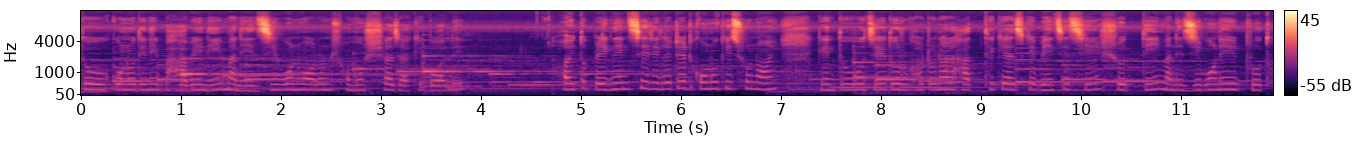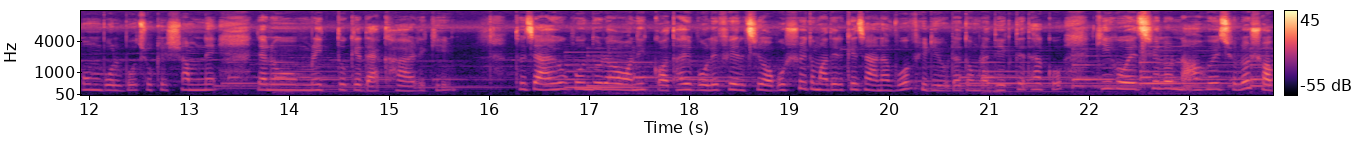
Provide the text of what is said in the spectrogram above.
তো কোনো দিনই ভাবিনি মানে জীবন মরণ সমস্যা যাকে বলে। হয়তো প্রেগনেন্সি রিলেটেড কোনো কিছু নয়, কিন্তু যে দুর্ঘটনার হাত থেকে আজকে বেঁচেছি, সত্যি মানে জীবনে প্রথম বলব চোখের সামনে যেন মৃত্যুকে দেখা আর কি। তো যাই হোক বন্ধুরা, অনেক কথাই বলে ফেলছি। অবশ্যই তোমাদেরকে জানাব ভিডিওটা, তোমরা দেখতে থাকো। কি হয়েছিল, না হয়েছিল সব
